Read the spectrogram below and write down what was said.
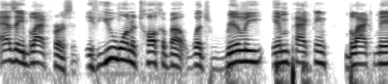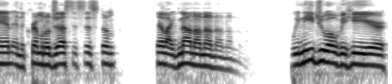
as a black person, if you want to talk about what's really impacting black men in the criminal justice system, they're like, no, no, no, no, no, no, no. We need you over here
